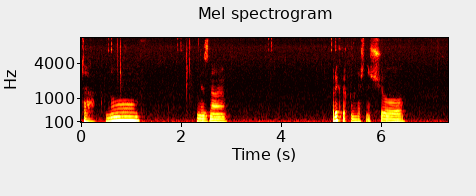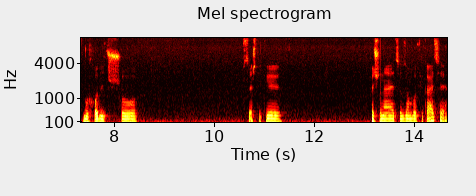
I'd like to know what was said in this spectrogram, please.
Так, ну. Не знаю. Прикро, звісно, що виходить, що все ж таки починається зомбофікація.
